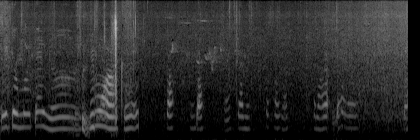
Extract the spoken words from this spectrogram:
tôi cho mua tay nữa tự đi mua à nè sao sao sao nè sao sao nè mà lại không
